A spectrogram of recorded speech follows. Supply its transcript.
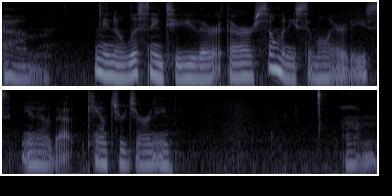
um, you know, listening to you, there there are so many similarities. You know, that cancer journey. Um,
